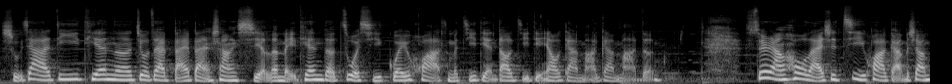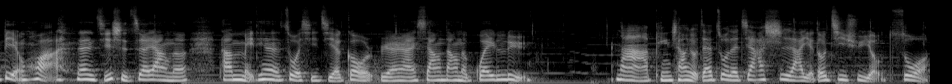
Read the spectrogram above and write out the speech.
暑假的第一天呢，就在白板上写了每天的作息规划，什么几点到几点要干嘛干嘛的。虽然后来是计划赶不上变化，但即使这样呢，他们每天的作息结构仍然相当的规律。那平常有在做的家事啊，也都继续有做，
